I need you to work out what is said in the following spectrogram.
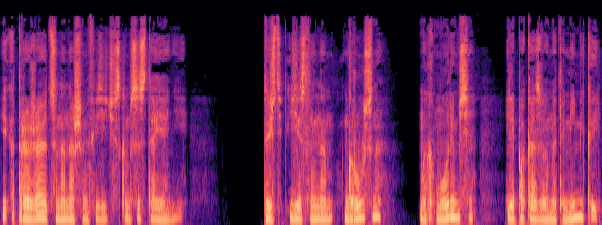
и отражаются на нашем физическом состоянии. То есть, если нам грустно, мы хмуримся или показываем это мимикой,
